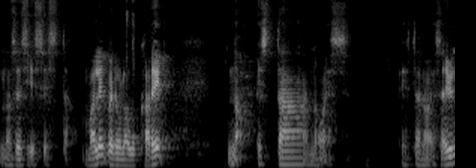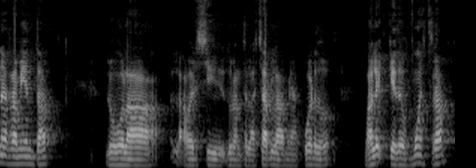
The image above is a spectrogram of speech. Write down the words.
No sé si es esta, ¿vale? Pero la buscaré. No, esta no es. Esta no es. Hay una herramienta, luego la, a ver si durante la charla me acuerdo, ¿vale? Que os muestra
